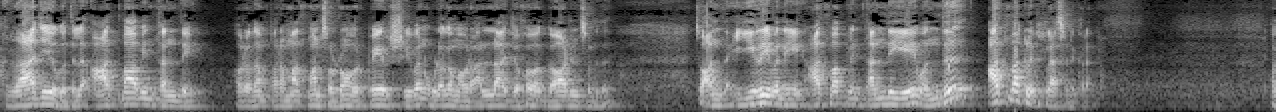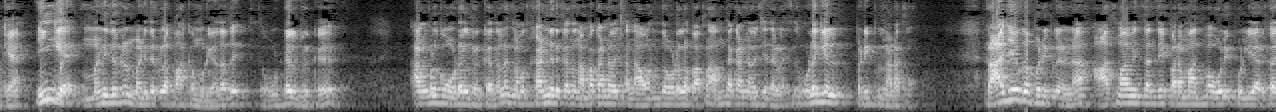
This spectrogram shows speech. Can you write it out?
ராஜயோகத்தில் ஆத்மாவின் தந்தை அவரை தான் பரமாத்மான்னு சொல்கிறோம் அவர் பேர் சிவன் உலகம் அவர் அல்லா ஜொஹவா காடுன்னு சொல்லுது. ஸோ அந்த இறைவனே ஆத்மாக்களின் தந்தையே வந்து ஆத்மாக்களுக்கு கிளாஸ் எடுக்கிறார். ஓகே இங்கே மனிதர்கள் மனிதர்களை பார்க்க முடியும். அதாவது இந்த உடல் இருக்குது அவங்களுக்கும் உடல் இருக்குது அதனால நமக்கு கண் இருக்குது நம்ம கண்ணை வச்சு அந்த அந்த உடலை பார்க்கலாம். அந்த கண்ணை வச்சு இந்த உலகியல் படிப்பில் நடக்கும். ராஜயோக படிப்பில் என்ன ஆத்மாவின் தந்தை பரமாத்மா ஒளி புள்ளியாக இருக்கா?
